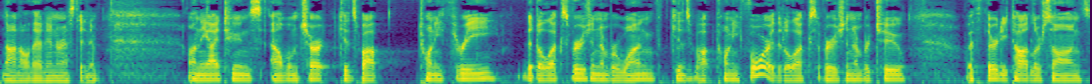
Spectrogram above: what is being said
not all that interested in. On the iTunes album chart, Kidz Bop 23 the deluxe version number one, Kidz Bop 24, the deluxe version number two, with 30 toddler songs,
